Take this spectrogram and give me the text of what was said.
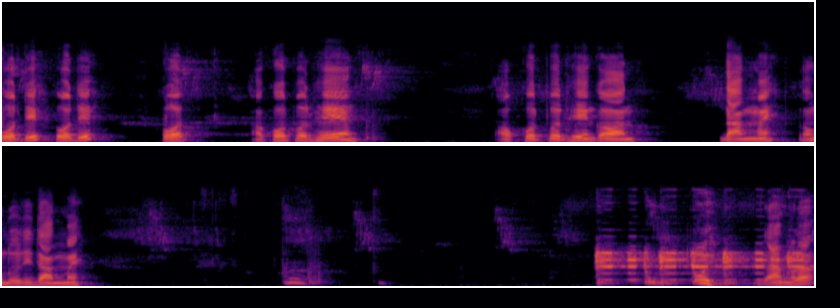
กดดิกดดิกดเอากดเปิดเพลง เอากดเปิดเพลงก่อน ดังไหมลองดูที่ดังไหมอุ้ยดังแล้ว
